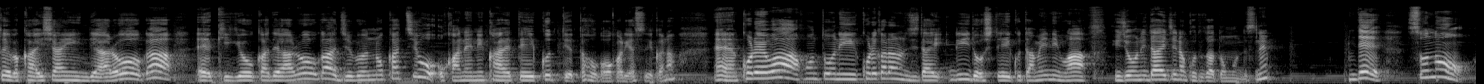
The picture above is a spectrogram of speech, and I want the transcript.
例えば会社員であろうが、えー、起業家であろうが、自分の価値をお金に変えていくって言った方がわかりやすいかな。えー、これは本当にこれからの時代リードしていくためには非常に大事なことだと思うんですね。で、その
